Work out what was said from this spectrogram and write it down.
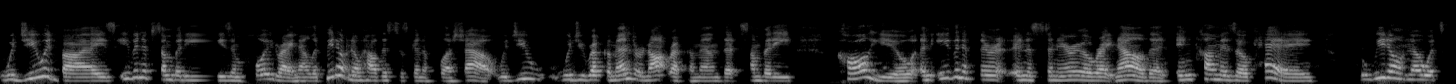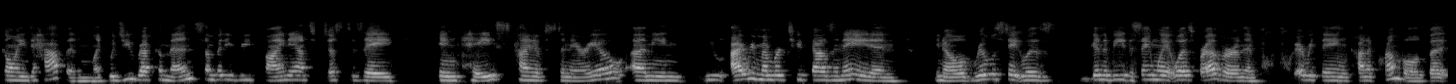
would you advise even if somebody is employed right now, like we don't know how this is going to flush out, would you would you recommend or not recommend that somebody call you? And even if they're in a scenario right now that income is okay, but we don't know what's going to happen. Like, would you recommend somebody refinance just as a in case kind of scenario? I mean, we I remember 2008, and you know, real estate was going to be the same way it was forever, and then everything kind of crumbled. But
